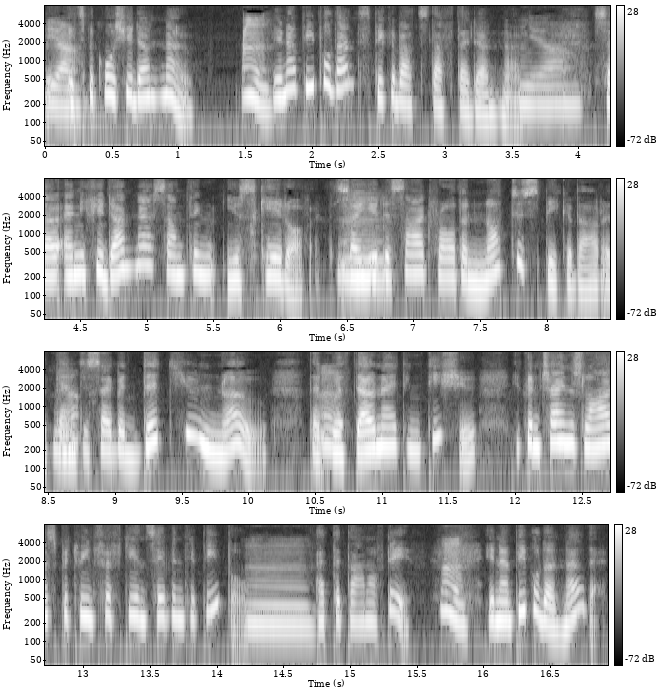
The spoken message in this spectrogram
yeah. It's because you don't know. Mm. You know, people don't speak about stuff they don't know. Yeah. So, and if you don't know something, you're scared of it. So you Mm. decide rather not to speak about it than Yeah. to say, but did you know that Mm. with donating tissue, you can change lives between 50 and 70 people Mm. at the time of death? Hmm. You know, people don't know that.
